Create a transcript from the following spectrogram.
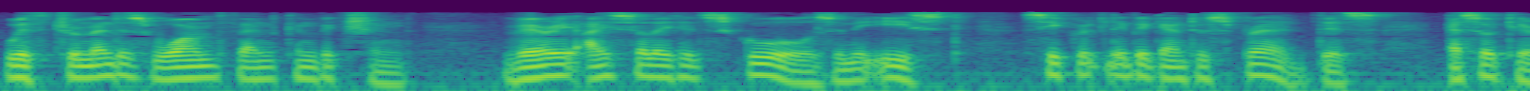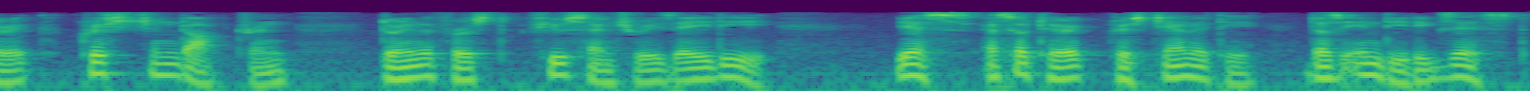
With tremendous warmth and conviction, very isolated schools in the East secretly began to spread this esoteric Christian doctrine during the first few centuries AD. Yes, esoteric Christianity does indeed exist.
